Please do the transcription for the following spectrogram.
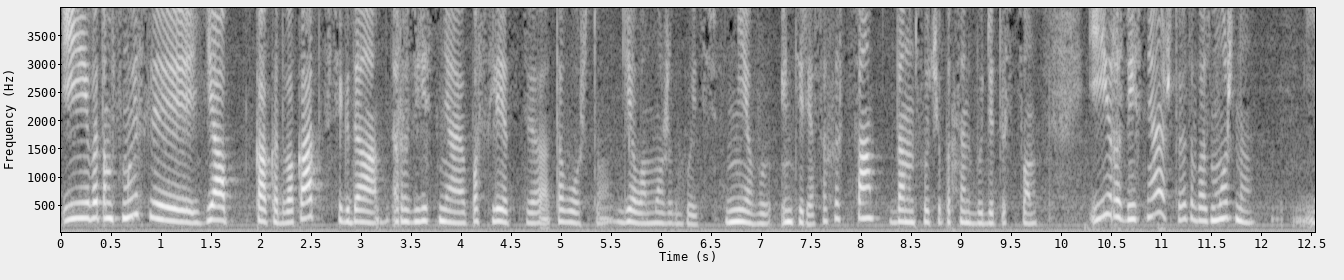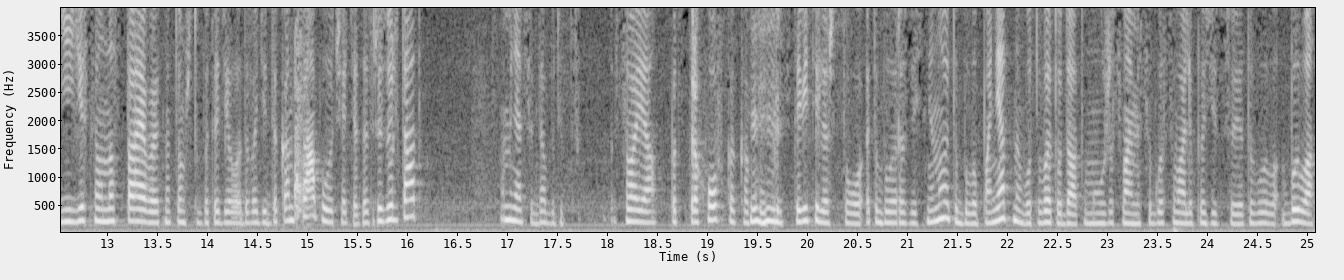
И в этом смысле я как адвокат всегда разъясняю последствия того, что дело может быть не в интересах истца, в данном случае пациент будет истцом, и разъясняю, что это возможно. И если он настаивает на том, чтобы это дело доводить до конца, получать этот результат, у меня всегда будет своя подстраховка, как у представителя, что это было разъяснено, это было понятно. Вот в эту дату мы уже с вами согласовали позицию, это было, было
